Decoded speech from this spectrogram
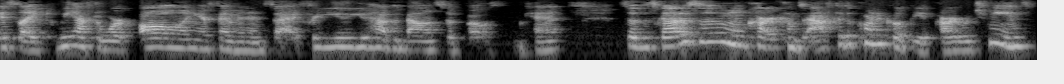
it's like we have to work all on your feminine side. For you, you have the balance of both. Okay. So this goddess of the moon card comes after the cornucopia card, which means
